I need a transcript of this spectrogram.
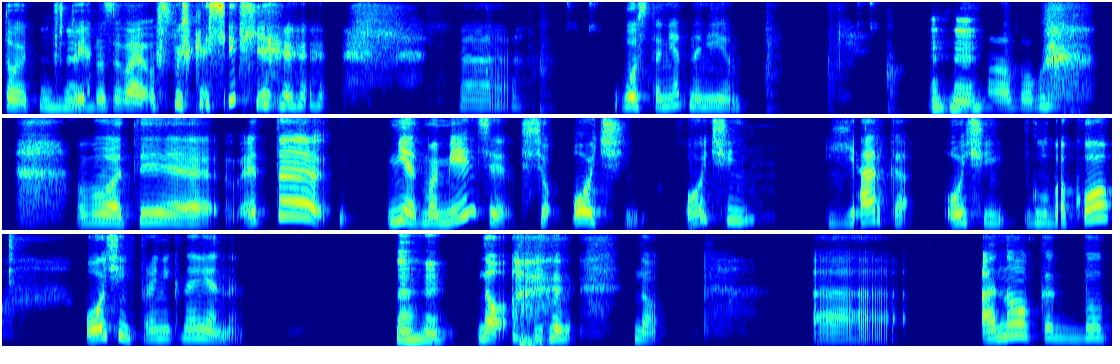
То, mm-hmm. что я называю вспышкой ситхи. А, ГОСТа нет на нее. Mm-hmm. Слава богу. Вот, и это... Нет, в моменте все очень, очень ярко, очень глубоко, очень проникновенно. Mm-hmm. Но, но а, оно как бы,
